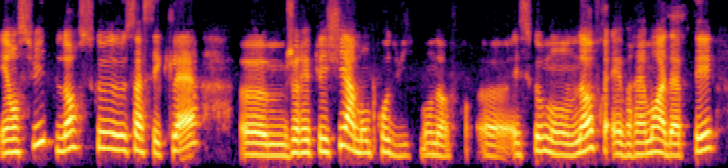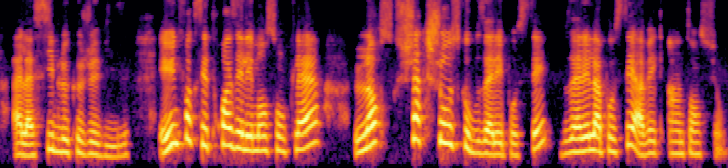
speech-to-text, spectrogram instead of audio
Et ensuite, lorsque ça c'est clair, je réfléchis à mon produit, mon offre. est-ce que mon offre est vraiment adaptée à la cible que je vise? Et une fois que ces trois éléments sont clairs, lorsque chaque chose que vous allez poster, vous allez la poster avec intention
